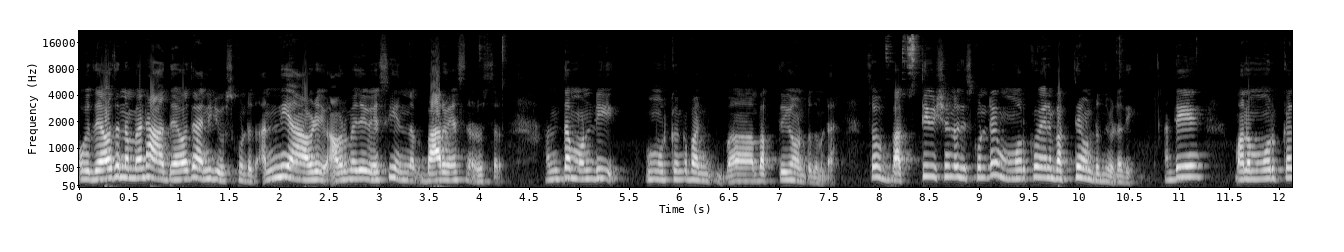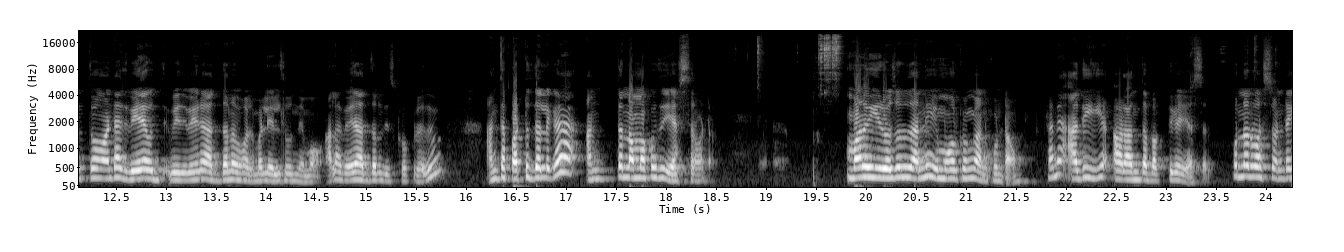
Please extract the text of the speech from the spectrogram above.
ఒక దేవత నమ్మారంటే ఆ దేవత అన్నీ చూసుకుంటుంది. అన్నీ ఆవిడ ఆవిడ మీద వేసి భారం వేసి నడుస్తారు. అంత మొండి మూర్ఖంగా పని ఆ, భక్తిగా ఉంటుందన్నమాట. సో భక్తి విషయంలో తీసుకుంటే మూర్ఖమైన భక్తే ఉంటుంది వీడది. అంటే మన మూర్ఖత్వం అంటే అది వేరే వేరే- వేరే అర్థంలో వాళ్ళు మళ్ళీ వెళ్తుందేమో. అలా వేరే అర్థం తీసుకోకూడదు. అంత పట్టుదలగా అంత నమ్మకంతో చేస్తారన్నమాట. మనం ఈ రోజుల్లో దాన్ని మూర్ఖంగా అనుకుంటాం. కానీ అది వాళ్ళు అంత భక్తిగా చేస్తారు. పునర్వసు అంటే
